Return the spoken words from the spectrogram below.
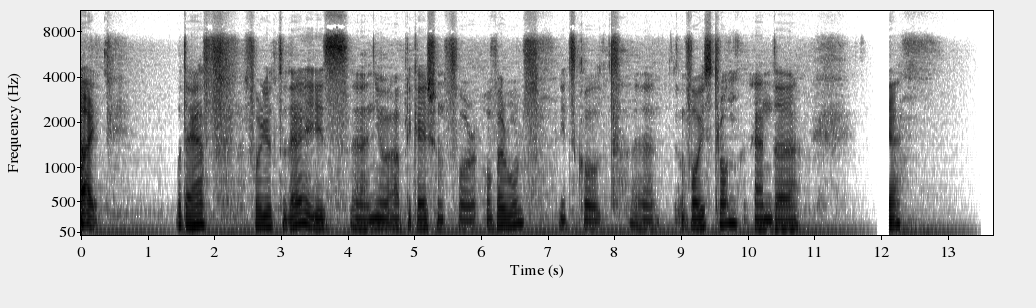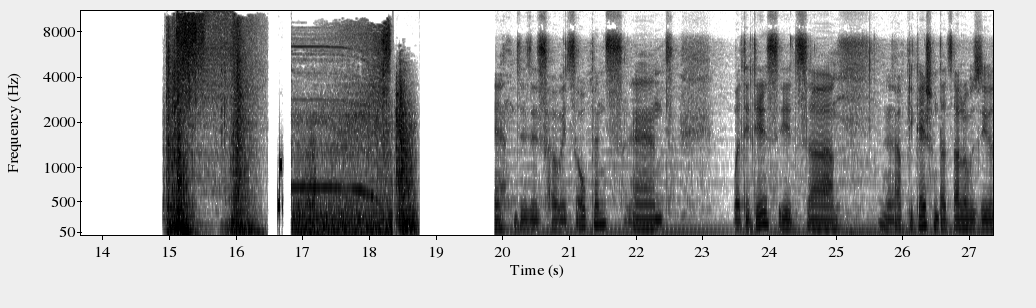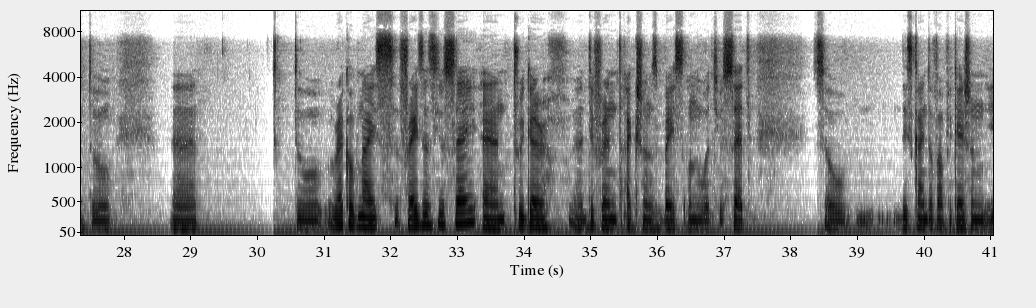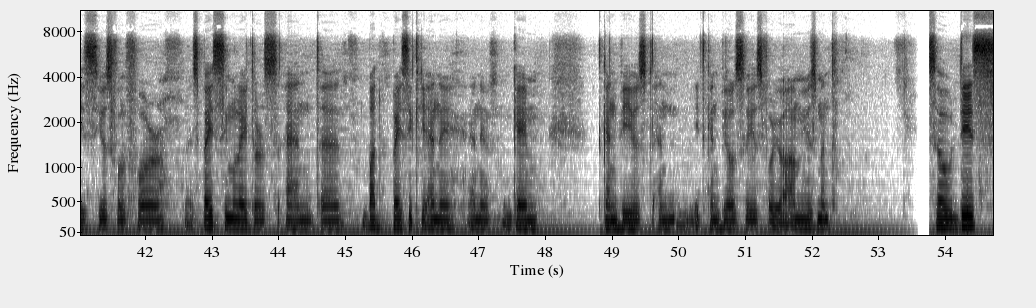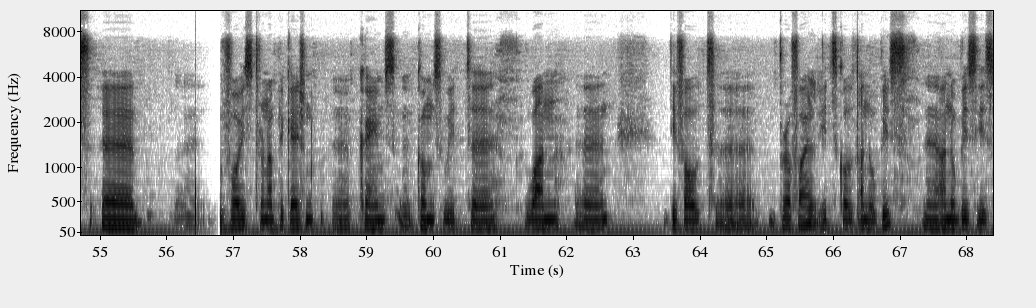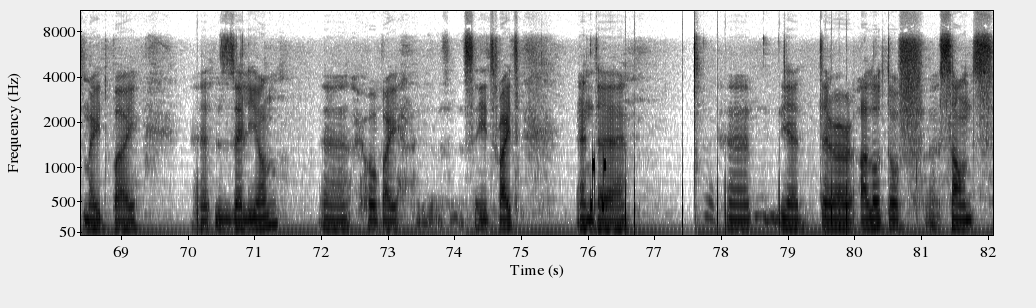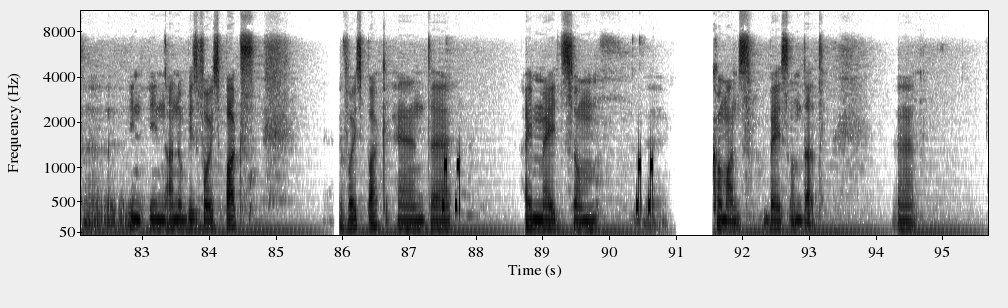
Hi, what I have for you today is a new application for Overwolf. It's called uh, Voicetron and uh, yeah. Yeah, this is how it opens and what it is, it's uh, an application that allows you to uh, to recognize phrases you say and trigger uh, different actions based on what you said. So this kind of application is useful for uh, space simulators and uh, but basically any any game it can be used and it can be also used for your amusement. So this uh, Voicetron application uh, comes uh, comes with uh, one default profile. It's called Anubis. Anubis is made by Zelion. I hope I say it right. And yeah, there are a lot of uh, sounds uh, in in Anubis voice packs voice pack and uh, I made some uh, commands based on that uh,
